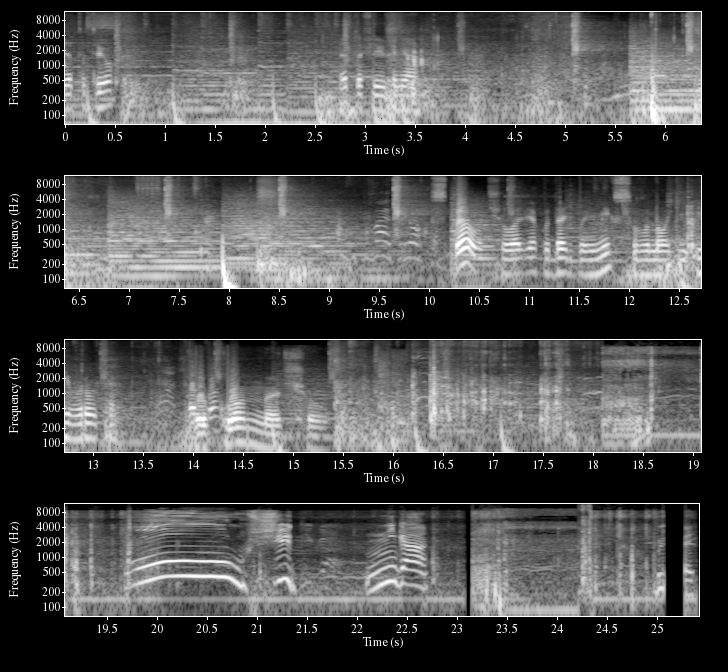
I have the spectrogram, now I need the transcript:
Это трех. Это фигня. Стоило человеку дать BMX в ноги и в руки. Как он начал. Оу, щит! Нига! Блять.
